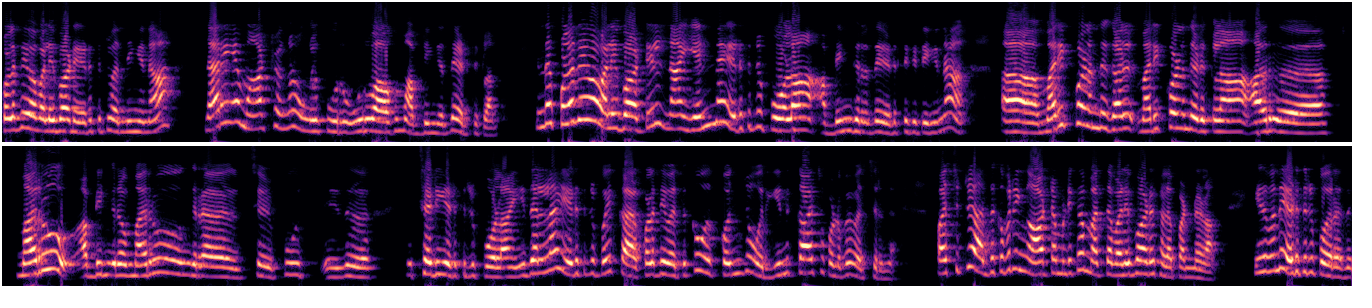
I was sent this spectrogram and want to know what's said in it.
குலதெய்வ வழிபாடு எடுத்துட்டு வந்தீங்கன்னா நிறைய மாற்றங்கள் உங்களுக்கு உரு உருவாகும் அப்படிங்கறத எடுத்துக்கலாம். இந்த குலதெய்வ வழிபாட்டில் நான் என்ன எடுத்துட்டு போகலாம் அப்படிங்கறத எடுத்துக்கிட்டீங்கன்னா ஆஹ் மறிக்குழந்துகள் மறிக்குழந்து எடுக்கலாம் அரு மரு அப்படிங்கிற மருங்கிற செ- பூ இது செடி எடுத்துட்டு போகலாம் இதெல்லாம் எடுத்துட்டு போய் க குலதெய்வத்துக்கு ஒரு கொஞ்சம் ஒரு இனுக்காச்சும் கொண்டு போய் வச்சிருங்க. வச்சுட்டு அதுக்கப்புறம் நீங்க ஆட்டோமேட்டிக்கா மற்ற வழிபாடுகளை பண்ணலாம். இது வந்து எடுத்துட்டு போறது.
